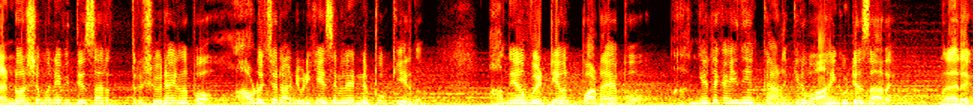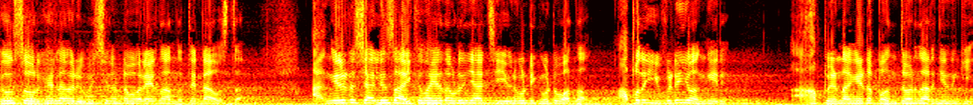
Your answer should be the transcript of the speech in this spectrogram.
രണ്ടു വർഷം മുന്നേ വിദ്യുത് സാർ തൃശ്ശൂരായിരുന്നപ്പോ അവിടെ വെച്ചൊരു അടിപിടി കേസിൽ എന്നെ പൊക്കിയിരുന്നു. അന്ന് ഞാൻ വെട്ടിയവൻ പടയപ്പോ അങ്ങേറ്റ കയ്യിൽ നിന്ന് ഞാൻ കണക്കിന് വാങ്ങിക്കൂട്ടിയ സാറ്. നരകവും സ്വർഗവും ഒരുമിച്ച് കണ്ട പോലെയായിരുന്നു അന്നത്തെ അവസ്ഥ. അങ്ങേരുടെ ശല്യം സഹിക്കാൻ ഞാൻ ജീവൻ കൊണ്ട് ഇങ്ങോട്ട് വന്ന. അപ്പൊ ഇവിടെയും അങ്ങേര്. ആ പെണ്ണ് അങ്ങയുടെ ബന്ധുവാണെന്ന് അറിഞ്ഞിരുന്നെങ്കിൽ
